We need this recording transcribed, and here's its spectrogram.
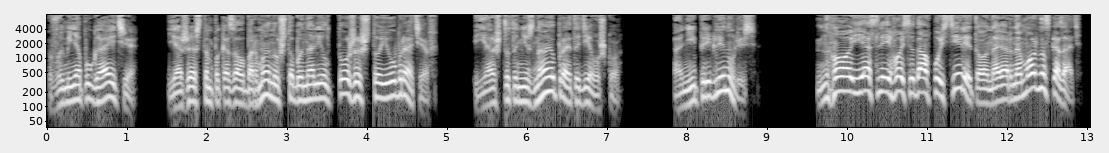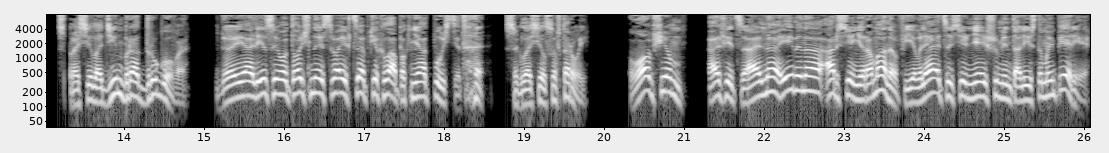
вы меня пугаете. Я жестом показал бармену, чтобы налил то же, что и у братьев. Я что-то не знаю про эту девушку. Они переглянулись. «Но если его сюда впустили, то, наверное, можно сказать?» — спросил один брат другого. «Да и Алиса его точно из своих цепких лапок не отпустит», — согласился второй. «В общем, Официально именно Арсений Романов является сильнейшим менталистом империи.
